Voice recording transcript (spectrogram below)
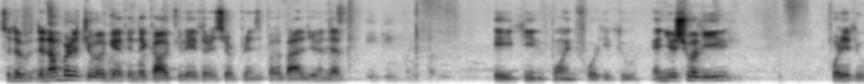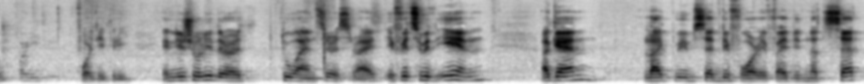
So the, the number that you will get in the calculator is your principal value and that that's eighteen point forty. 18.42 and usually 42 Forty-three. 43 and usually there are two answers right if it's within again like we've said before if i did not set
